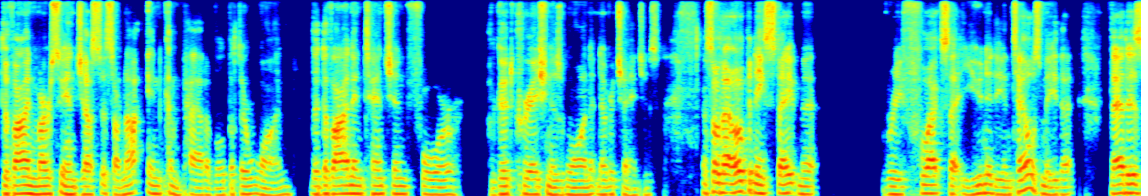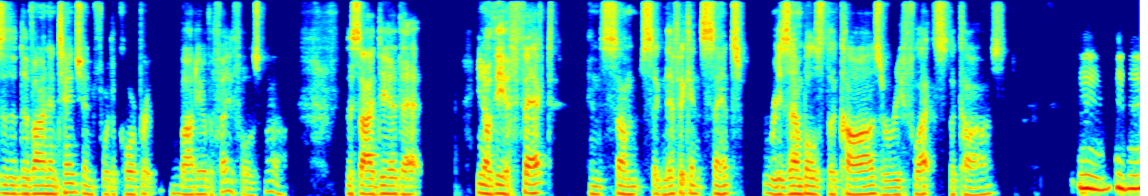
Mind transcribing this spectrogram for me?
Divine mercy and justice are not incompatible, but they're one. The divine intention for a good creation is one, it never changes. And so that opening statement reflects that unity and tells me that that is the divine intention for the corporate body of the faithful as well. This idea that, you know, the effect in some significant sense resembles the cause or reflects the cause. Mm, hmm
